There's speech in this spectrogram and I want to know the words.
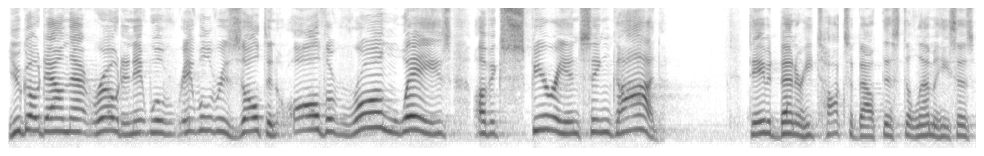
You go down that road and it will, it will result in all the wrong ways of experiencing God. David Benner, he talks about this dilemma. He says,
